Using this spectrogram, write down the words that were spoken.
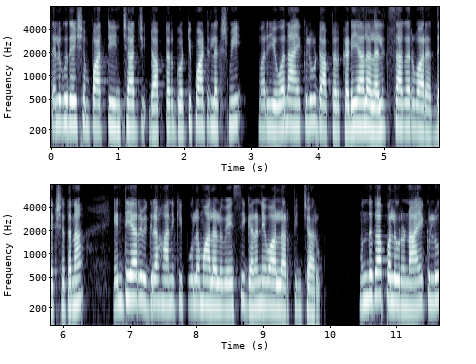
Telugu Desam party incharge doctor Gottipati Lakshmi మరియు యువ నాయకులు డాక్టర్ కడియాల లలిత్ సాగర్ వారి అధ్యక్షతన ఎన్టీఆర్ విగ్రహానికి పూలమాలలు వేసి ఘన నివాళులు అర్పించారు. ముందుగా పలువురు నాయకులు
